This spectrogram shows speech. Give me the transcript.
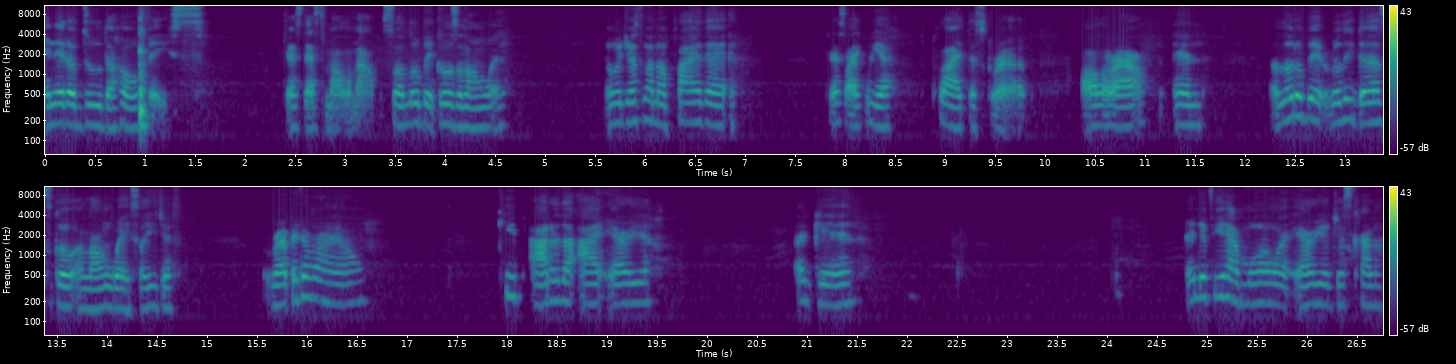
And it'll do the whole face. Just that small amount. So a little bit goes a long way. And we're just going to apply that just like we applied the scrub all around. And a little bit really does go a long way. So you just rub it around. Keep out of the eye area again. And if you have more one area, just kind of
